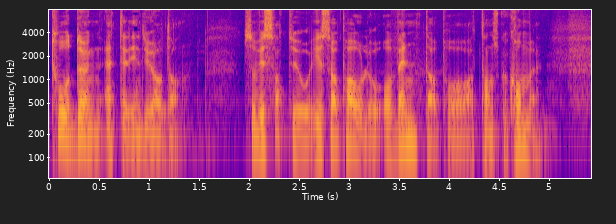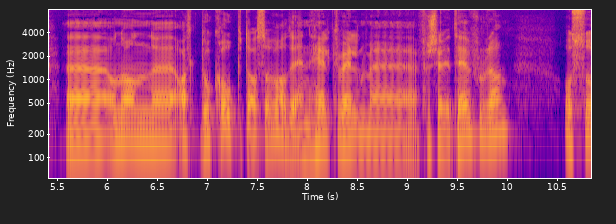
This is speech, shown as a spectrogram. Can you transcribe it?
to døgn etter intervjuavtalen. Så vi satt jo i Sao Paulo og venta på at han skulle komme. Eh, og når han, eh, alt dukka opp, da, så var det en hel kveld med forskjellige TV-program. Og så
